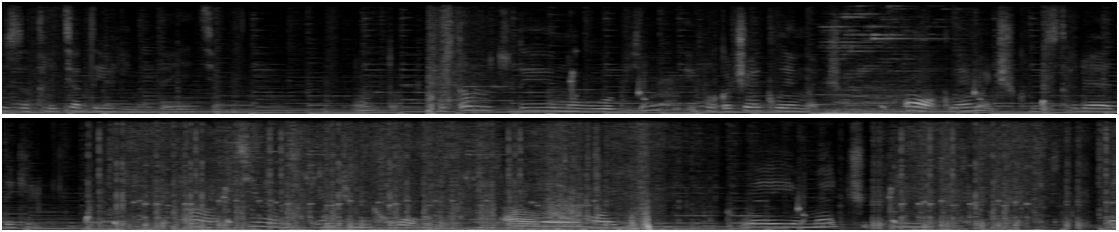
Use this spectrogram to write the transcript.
за 30 рівень дається. Ну, то поставлю сюди нову обізянку і прокачаю клеймеч. О, клеймеч, він стріляє декілька. А, ці не восприємчені холод. Але мої клеймечики та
